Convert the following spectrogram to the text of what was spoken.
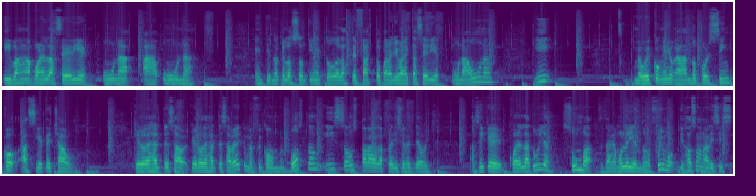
y van a poner la serie una a una. Entiendo que los Suns tienen todo el artefacto para llevar esta serie una a una y me voy con ellos ganando por 5 a 7 chavos. Quiero dejarte, saber, quiero dejarte saber que me fui con Boston y Suns para las predicciones de hoy. Así que, ¿cuál es la tuya? Zumba, te estaremos leyendo. Nos fuimos, dijo su análisis.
